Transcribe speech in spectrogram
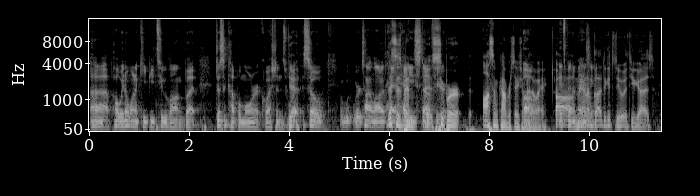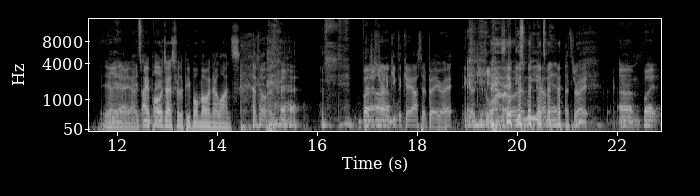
uh, Paul, we don't want to keep you too long, but just a couple more questions. What, Yeah. So we're talking a lot of This he- has heady been stuff a here. super awesome conversation, by Oh. the way. It's been Oh, man i'm glad to get to do it with you guys Yeah. Yeah. Yeah, yeah. I been great. apologize for the people mowing their lawns. I know, they're But, just trying to um, keep the chaos at bay right you gotta keep the Yeah, lawn mowed these weeds, Yep, man. that's right Um, but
